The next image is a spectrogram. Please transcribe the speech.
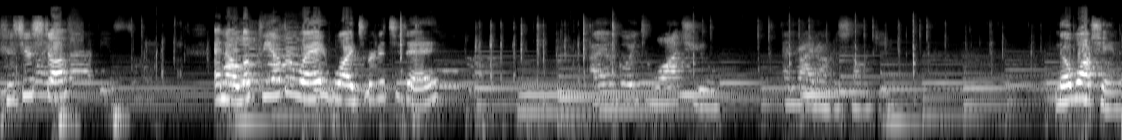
Here's your Why stuff, would that be so- and now look the other way while I turn it today. I am going to watch you and ride on this donkey. No watching.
